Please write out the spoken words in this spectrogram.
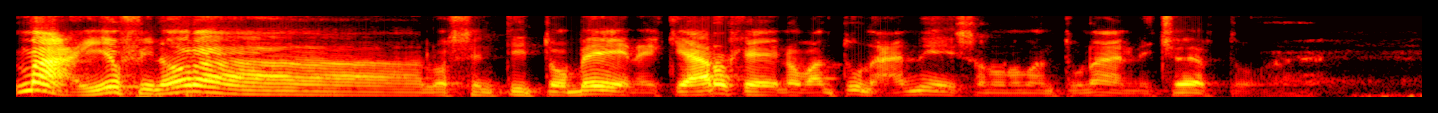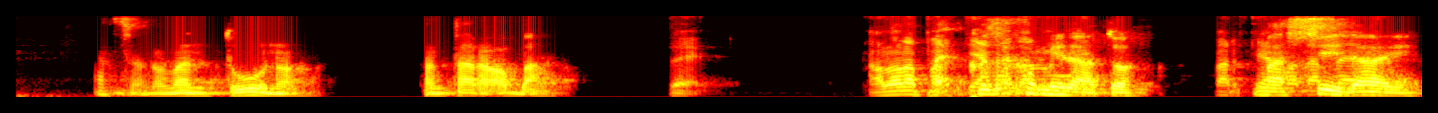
Ma io finora l'ho sentito bene. È chiaro che 91 anni sono 91 anni, certo. Mazza, 91, tanta roba. Sì. Allora partiamo Beh, cosa ha combinato? Ma sì, dai.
